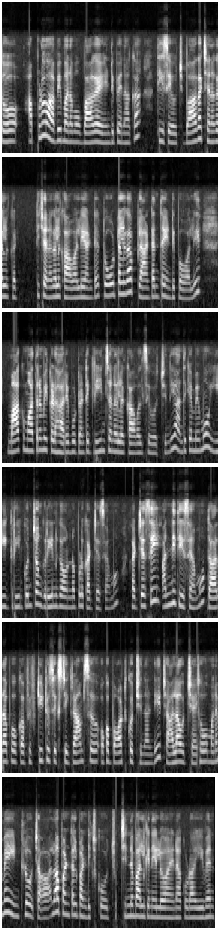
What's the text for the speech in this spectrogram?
సో అప్పుడు అవి మనము బాగా ఎండిపోయినాక తీసేయవచ్చు బాగా శనగలు గట్టి శనగలు కావాలి అంటే టోటల్గా ప్లాంట్ అంతా ఎండిపోవాలి. మాకు మాత్రం ఇక్కడ హరిబూట్ అంటే గ్రీన్ శనగలు కావాల్సి వచ్చింది. అందుకే మేము ఈ గ్రీన్ కొంచెం గ్రీన్గా ఉన్నప్పుడు కట్ చేసాము కట్ చేసి అన్ని తీసాము. దాదాపు ఒక ఫిఫ్టీ టు సిక్స్టీ గ్రామ్స్ ఒక పాట్కి వచ్చిందండి. చాలా వచ్చాయి. సో మనమే ఇంట్లో చాలా పంటలు పండించుకోవచ్చు. చిన్న బాల్కనీలో అయినా కూడా ఈవెన్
